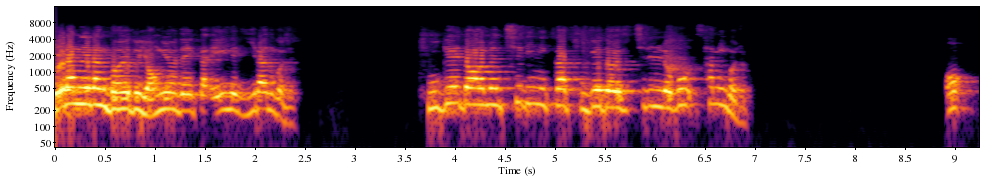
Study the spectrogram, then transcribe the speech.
얘랑 얘랑 더해도 0이어야 되니까 A는 2라는 거죠. 두 개 더하면 7이니까 두 개 더해서 7이려고 3인 거죠. 어?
